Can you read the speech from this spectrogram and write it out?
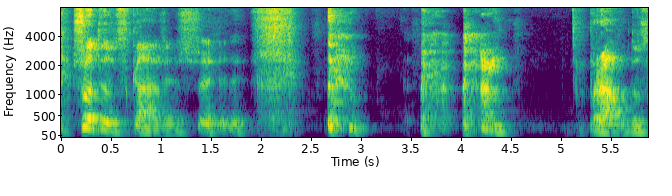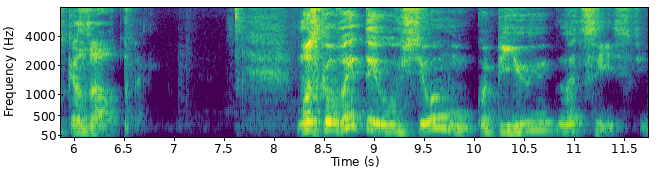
Що тут скажеш? Правду сказав. Московити у всьому копіюють нацистів.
